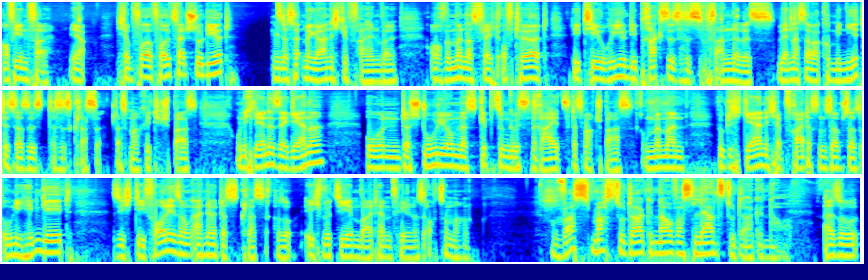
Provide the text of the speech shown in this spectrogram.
Auf jeden Fall, ja. Ich habe vorher Vollzeit studiert. Und das hat mir gar nicht gefallen, weil auch wenn man das vielleicht oft hört, die Theorie und die Praxis, das ist was anderes. Wenn das aber kombiniert ist, das ist, das ist klasse. Das macht richtig Spaß. Und ich lerne sehr gerne. Und das Studium, das gibt so einen gewissen Reiz. Das macht Spaß. Und wenn man wirklich gerne, ich habe freitags und samstags Uni hingeht, sich die Vorlesung anhört, das ist klasse. Also ich würde es jedem weiterempfehlen, das auch zu machen. Was machst du da genau? Was lernst du da genau? Also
